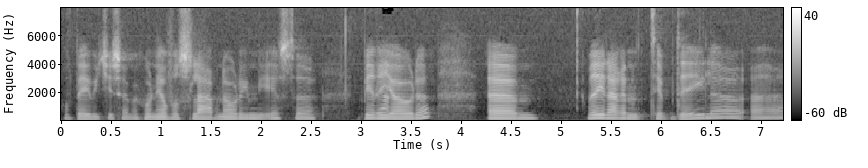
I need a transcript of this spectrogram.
of babytjes hebben gewoon heel veel slaap nodig in die eerste periode. Ehm, wil je daarin een tip delen? Eh,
